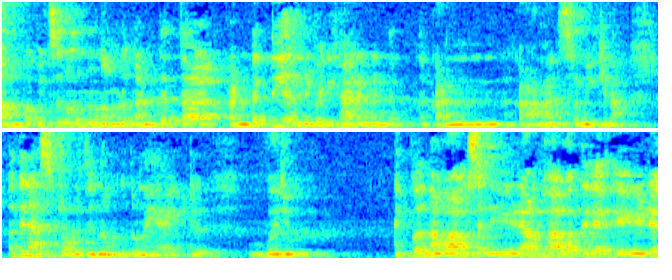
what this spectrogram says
സംഭവിച്ചതെന്ന് നമ്മൾ കണ്ടെത്താ കണ്ടെത്തി അതിന് പരിഹാരം കണ്ടെ കാണാൻ ശ്രമിക്കണം. അതിന് അസ്ട്രോളജി നമുക്ക് തുണയായിട്ട് വരും. ഇപ്പൊ നവാംശ ഏഴാം ഭാവത്തിലെ ഏഴ്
